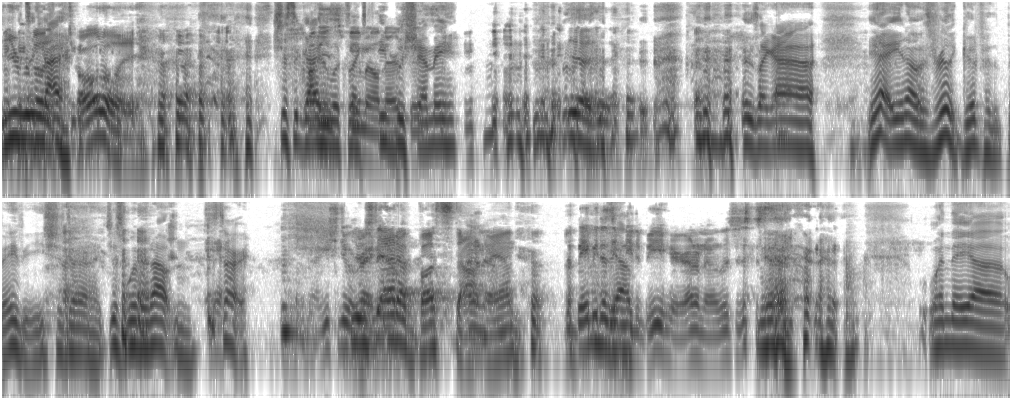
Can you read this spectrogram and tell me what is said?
You It's really guy- totally. it's just a guy who looks like female Steve nurses. Buscemi. yeah. He's like, uh, yeah, you know, it's really good for the baby. You should uh, just whip it out and start. No, you should do it You're right just at a bus stop, I don't know. man. The baby doesn't Yeah. need to be here. I don't know. This is Yeah. when they uh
